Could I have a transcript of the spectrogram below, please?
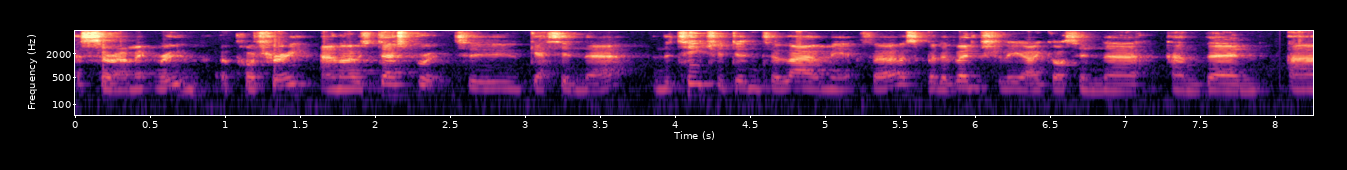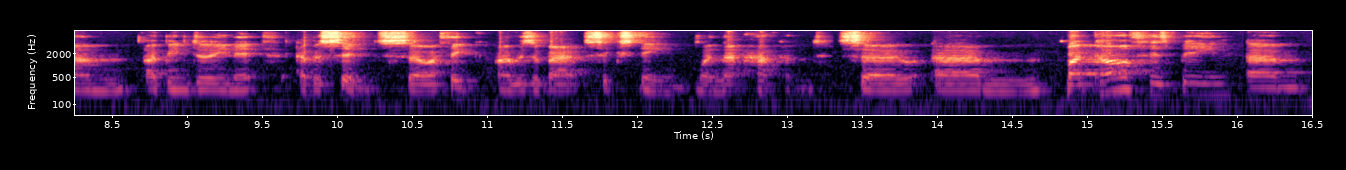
a, ceramic room, a pottery, and I was desperate to get in there. And the teacher didn't allow me at first, but eventually I got in there, and then um, I've been doing it ever since. So I think I was about 16 when that happened. So um, my path has been um,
